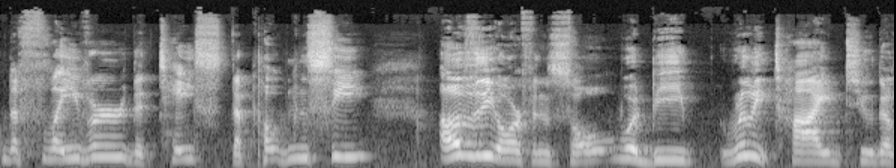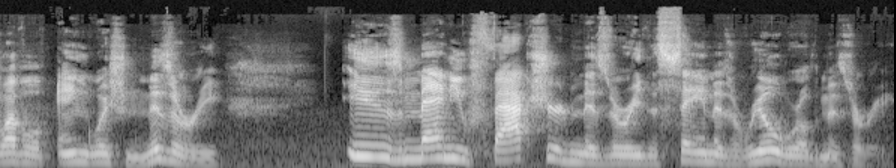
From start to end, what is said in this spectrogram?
the flavor, the taste, the potency of the orphan soul would be really tied to the level of anguish and misery. Is manufactured misery the same as real world misery?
